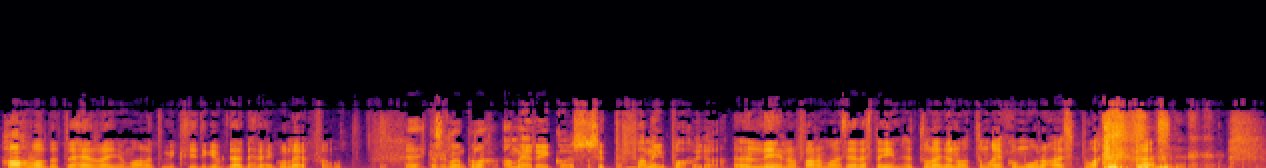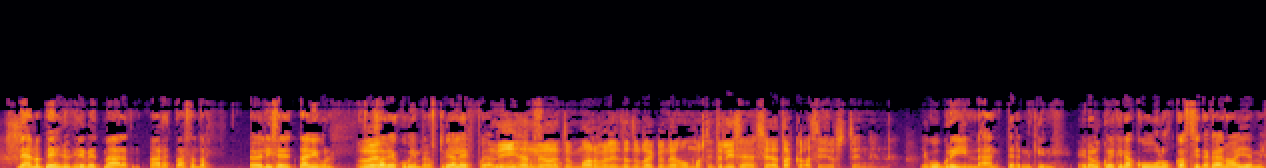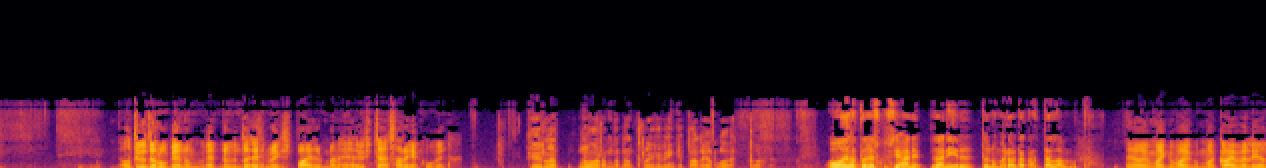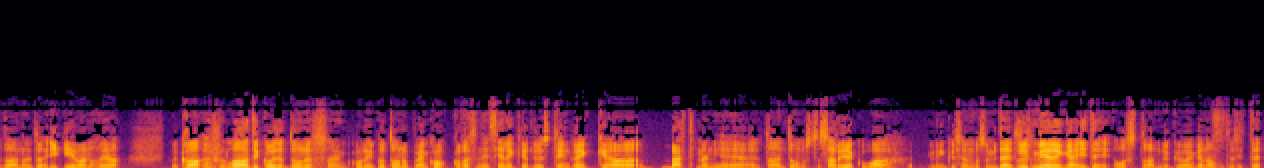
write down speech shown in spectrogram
hahmolta, että herran jumala, että miksi siitäkin pitää tehdä joku leffa. Mutta... Ehkä silloin tuolla Amerikoissa sitten fanipohjaa. Äh, niin, no varmaan siellä sitten ihmiset tulee jonottamaan joku muurahaisplakki päässä. Nehän on tehnyt hirveät määrät, määrät taas näitä lise, tai niin kuin Le- sarjakuviin perustuvia leffoja. Niinhän ne on, että Marvelilta tulee, kun ne hommas niitä lisenssejä takaisin justiin. Niin. Joku Green Lanternkin, niin ei ollut ikinä kuullutkaan sitäkään aiemmin. Oletteko te lukenut esimerkiksi Spider-Mania yhtään sarjakuvin? Kyllä nuorempana tuli hyvinkin paljon luettua. Olen saattanut joskus ihan jotain numeroita katsella, mutta... Joo, mäkin vain kun mä kaivelin jotain noita ikivanhoja laatikoita tuolla jossain, kun oli kotona päin Kokkolassa, niin sielläkin oli kaikkea Batmania ja jotain tuommoista sarjakuvaa, niin semmoista, mitä ei tulisi mielenkään itse ostaa nykyaikana, mutta sitten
